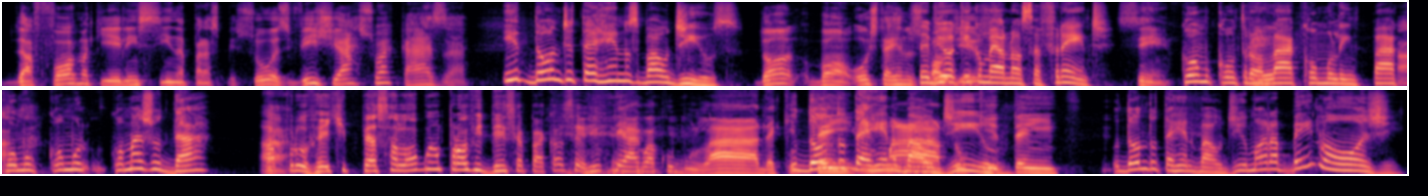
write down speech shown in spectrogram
da forma que ele ensina para as pessoas, vigiar sua casa. E dono de terrenos baldios? Don, bom, os terrenos Você baldios... viu aqui como é a nossa frente? Sim. Como controlar, Sim. como limpar, ah. como, como, como ajudar ah. Aproveite e peça logo uma providência para cá. Você viu que tem água acumulada, que o dono tem do terreno mato, baldio, que tem. O dono do terreno baldio mora bem longe.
